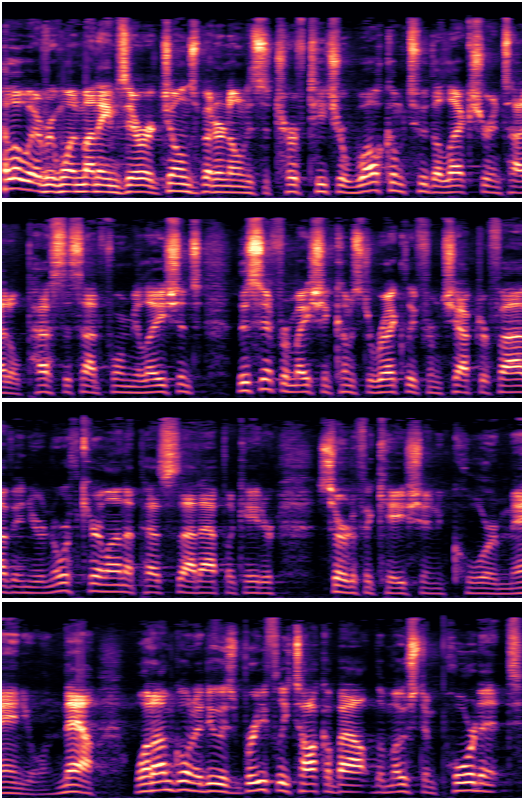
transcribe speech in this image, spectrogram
Hello everyone, my name is Eric Jones, better known as the Turf Teacher. Welcome to the lecture entitled Pesticide Formulations. This information comes directly from Chapter 5 in your North Carolina Pesticide Applicator Certification Core Manual. Now, what I'm going to do is briefly talk about the most important,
